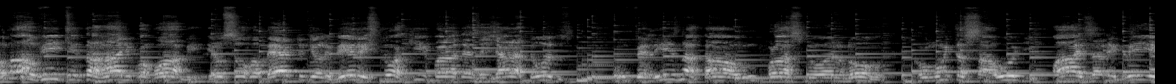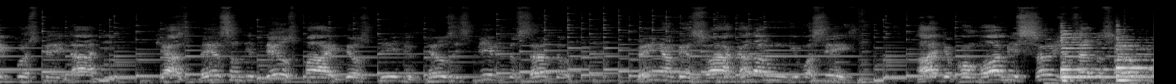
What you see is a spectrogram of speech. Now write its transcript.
Olá, ouvintes da Rádio Combob, Eu sou Roberto de Oliveira e estou aqui para desejar a todos um Feliz Natal, um próximo Ano Novo, com muita saúde, paz, alegria e prosperidade. Que as bênçãos de Deus Pai, Deus Filho, Deus Espírito Santo venham abençoar cada um de vocês. Rádio Combob São José dos Campos.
